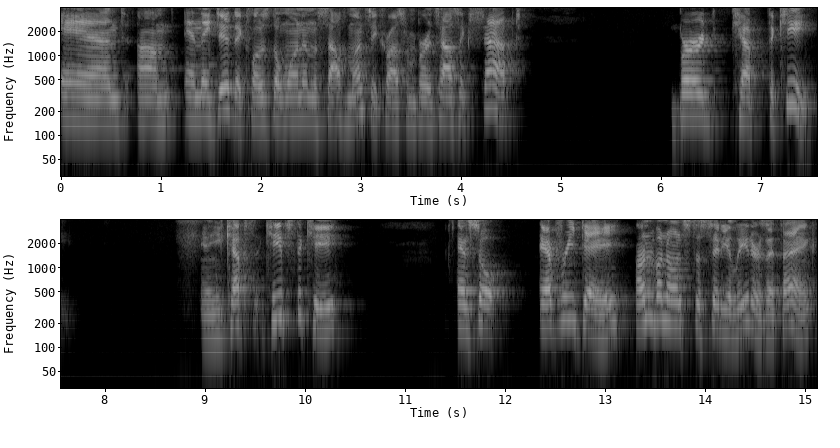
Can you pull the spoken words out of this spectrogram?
and um, and they did. They closed the one in the South Muncie across from Bird's house, except Bird kept the key, and he kept keeps the key, and so every day, unbeknownst to city leaders, I think,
